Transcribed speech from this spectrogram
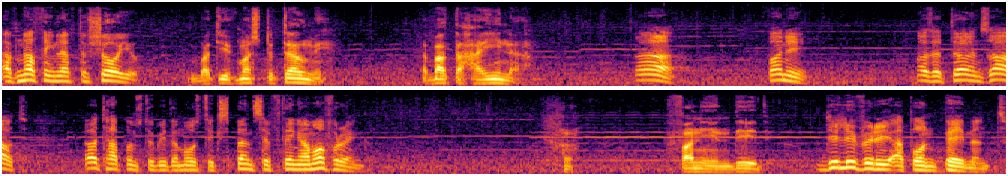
I've nothing left to show you. But you've much to tell me. About the hyena. Ah, funny. As it turns out, that happens to be the most expensive thing I'm offering. Funny indeed. Delivery upon payment.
